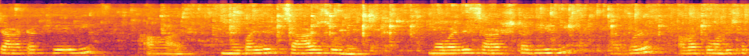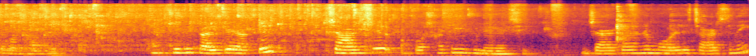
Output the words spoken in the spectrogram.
চাটা খেয়ে নিই আর মোবাইলের চার্জও নেই। মোবাইলের চার্জটা দিয়ে নিই, তারপরে আবার তোমাদের সাথে কথা হবে। অ্যাকচুয়ালি কালকে রাতে চার্জে বসাতেই ভুলে গেছি। যার কারণে মোবাইলে চার্জ নেই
